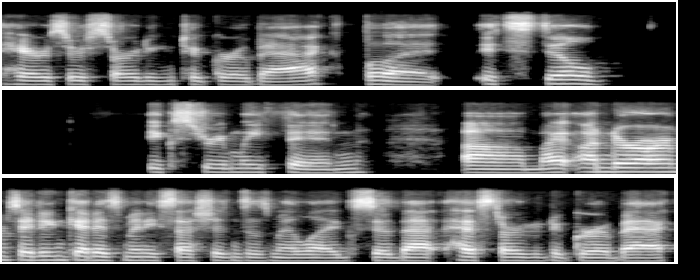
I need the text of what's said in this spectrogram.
hairs are starting to grow back, but it's still extremely thin. Um, my underarms, I didn't get as many sessions as my legs, so that has started to grow back,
